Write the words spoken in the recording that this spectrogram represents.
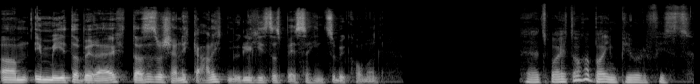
ähm, im Meta-Bereich, dass es wahrscheinlich gar nicht möglich ist, das besser hinzubekommen. Ja, jetzt brauche ich doch ein paar Imperial Fists.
